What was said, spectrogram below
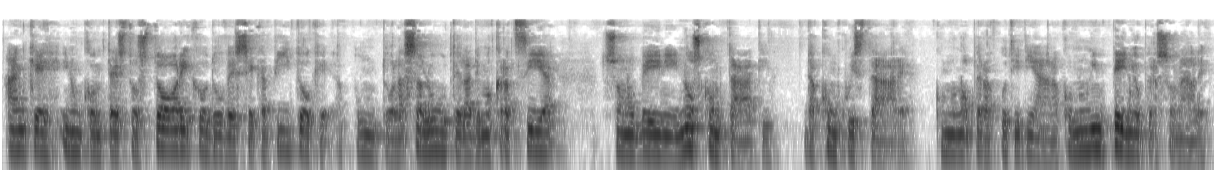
anche in un contesto storico dove si è capito che appunto la salute, la democrazia sono beni non scontati da conquistare con un'opera quotidiana, con un impegno personale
